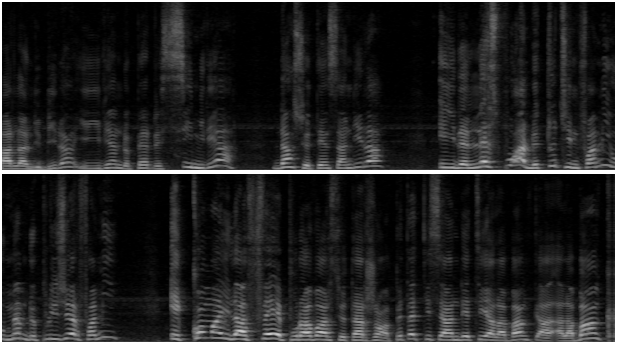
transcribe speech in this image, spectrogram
parlant du bilan, il vient de perdre 6 milliards dans cet incendie-là. Il est l'espoir de toute une famille ou même de plusieurs familles. Et comment il a fait pour avoir cet argent? Peut-être qu'il s'est endetté à la banque, à, la banque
